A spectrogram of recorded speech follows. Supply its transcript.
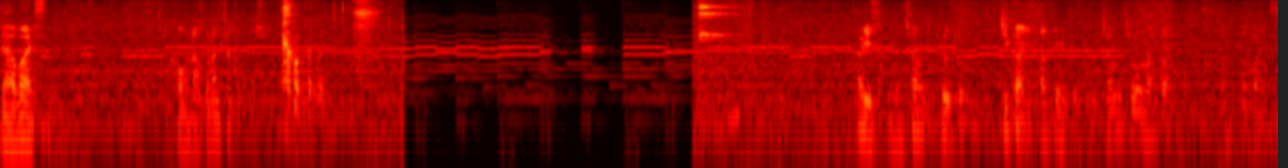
やばいっすね。顔なくなっちゃったかもしれない。はいいいっすねちゃんとちょっと直に立ってみてめちゃめちゃお腹あったかいです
